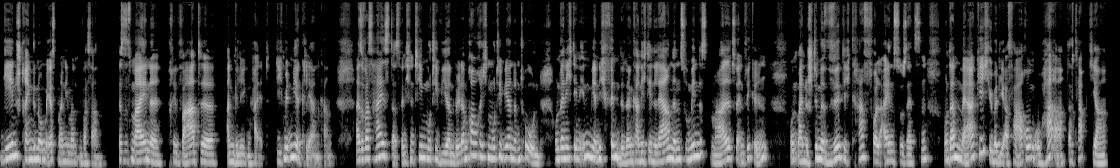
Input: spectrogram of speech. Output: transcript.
gehen streng genommen erstmal niemandem was an. Das ist meine private Angelegenheit, die ich mit mir klären kann. Also was heißt das? Wenn ich ein Team motivieren will, dann brauche ich einen motivierenden Ton. Und wenn ich den in mir nicht finde, dann kann ich den lernen, zumindest mal zu entwickeln und meine Stimme wirklich kraftvoll einzusetzen. Und dann merke ich über die Erfahrung, oha, das klappt ja.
